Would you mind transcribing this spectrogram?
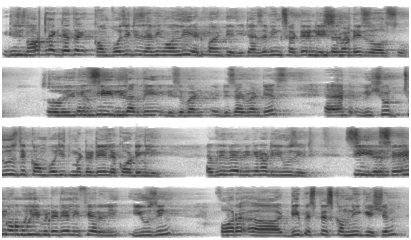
it is not like that the composite is having only advantage, it has having certain disadvantages also. So you can see these are the disadvantages and we should choose the composite material accordingly. Everywhere we cannot use it. See the same composite material if you are using for uh, deep space communication,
